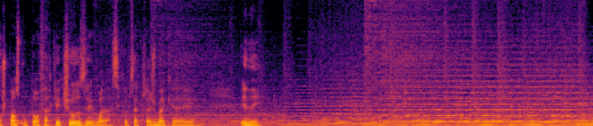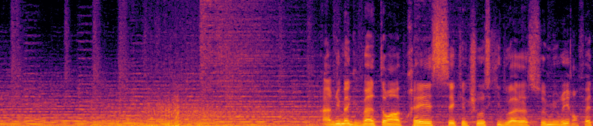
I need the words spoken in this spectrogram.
Je pense qu'on peut en faire quelque chose et voilà, c'est comme ça que Flashback est né. Un remake 20 ans après, c'est quelque chose qui doit se mûrir en fait.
